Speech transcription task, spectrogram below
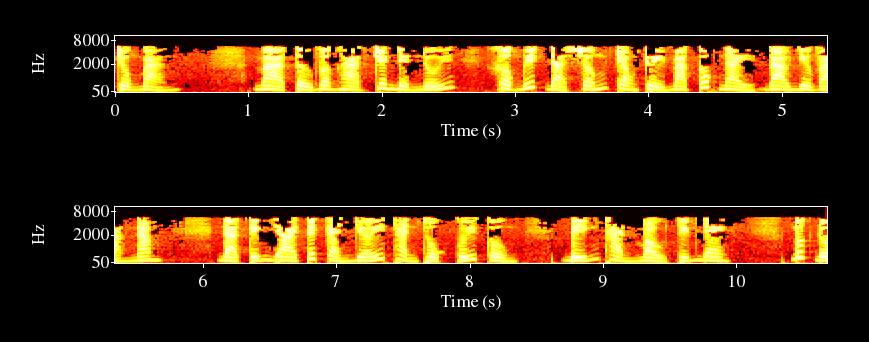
trùng bản. Mà tự vân hạt trên đỉnh núi không biết đã sống trong trụy ma cốc này bao nhiêu vàng năm, đã tiến dài tới cảnh giới thành thục cuối cùng, biến thành màu tím đen. Mức độ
